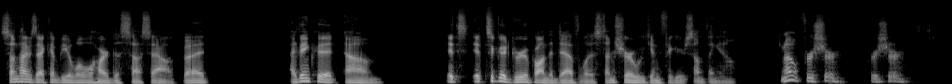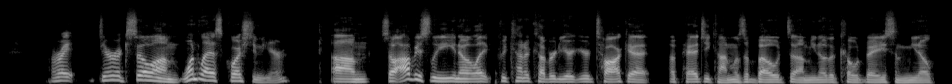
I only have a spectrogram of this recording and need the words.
sometimes that can be a little hard to suss out, but I think that, um, it's, it's a good group on the dev list. I'm sure we can figure something out. oh, for sure, for sure. All right, Derek. So, um, one last question here. Um, so obviously, you know, like we kind of covered your your talk at ApacheCon was about um, you know, the code base and you know,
